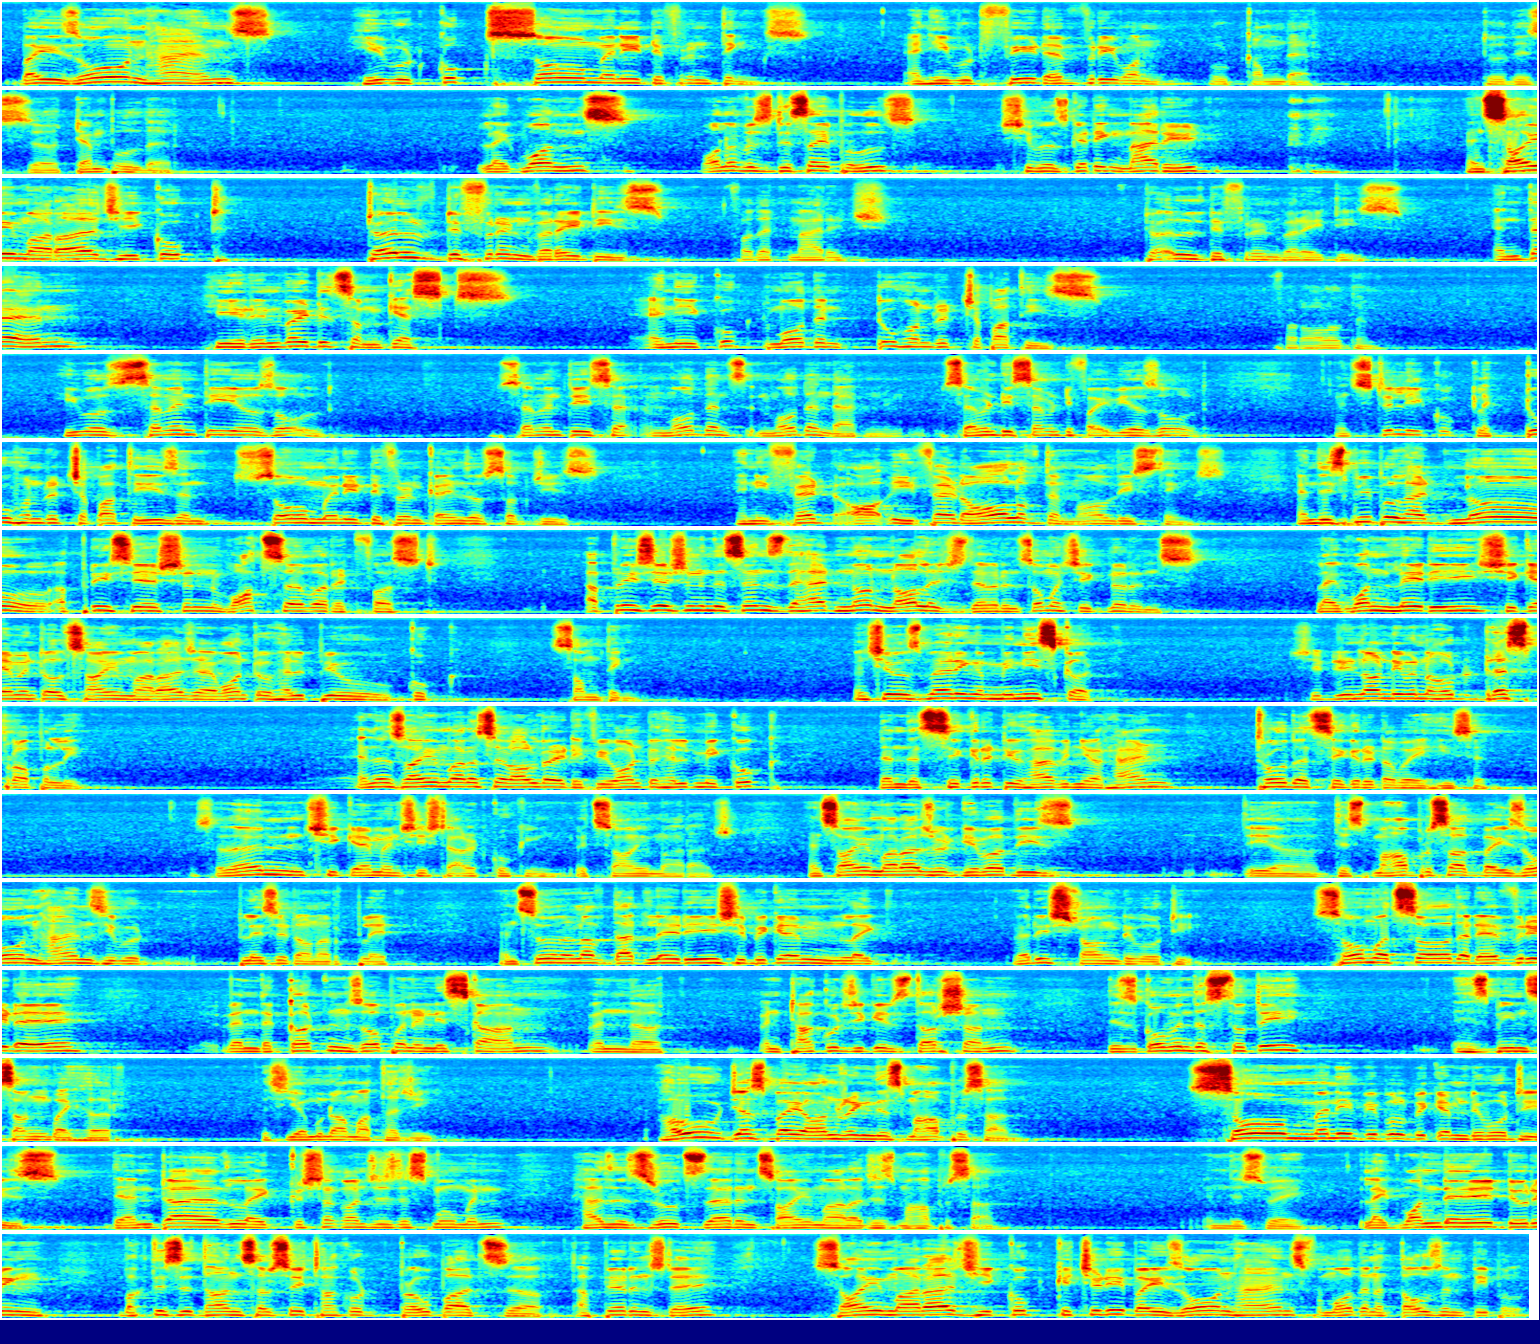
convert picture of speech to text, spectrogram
by his own hands, he would cook so many different things and he would feed everyone who would come there to this uh, temple there. Like once, one of his disciples, she was getting married, and Swami Maharaj he cooked 12 different varieties for that marriage. 12 different varieties. And then he had invited some guests and he cooked more than 200 chapatis for all of them. He was 70 years old. 70 more than more than that 70 75 years old. And still he cooked like 200 chapatis and so many different kinds of sabjis. And he fed all, he fed all of them all these things. And these people had no appreciation whatsoever at first. Appreciation in the sense they had no knowledge. They were in so much ignorance. Like one lady she came and told Swami Maharaj I want to help you cook something. And she was wearing a mini skirt she did not even know how to dress properly and then Swami Maharaj said, All right, if you want to help me cook, then the cigarette you have in your hand, throw that cigarette away, he said. So then she came and she started cooking with Swami Maharaj. And Swami Maharaj would give her these, the, uh, this Mahaprasad by his own hands, he would place it on her plate. And soon enough, that lady, she became like very strong devotee. So much so that every day, when the curtains open in ISKCON, when, the, when Thakurji gives darshan, this Govinda Stuti has been sung by her this Yamuna Mataji. How just by honoring this Mahaprasad, so many people became devotees. The entire like Krishna consciousness movement has its roots there in Swami Maharaj's Mahaprasad. In this way, like one day during Bhakti Siddhant Saraswati Thakur Prabhupada's uh, appearance day, Swami Maharaj he cooked khichdi by his own hands for more than a thousand people.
